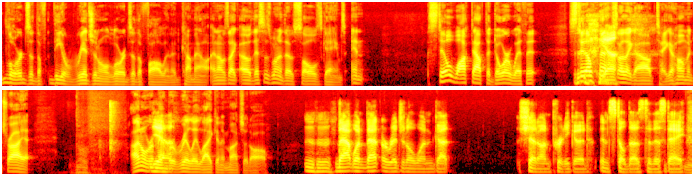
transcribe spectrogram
Lords of the, the original Lords of the Fallen had come out. And I was like, oh, this is one of those Souls games. And still walked out the door with it. Still, Yeah. so like, oh, I'll take it home and try it. I don't Yeah. remember really liking it much at all. hmm That one, that original one, got shit on pretty good, and still does to this day. Yeah.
